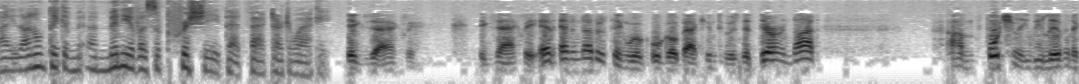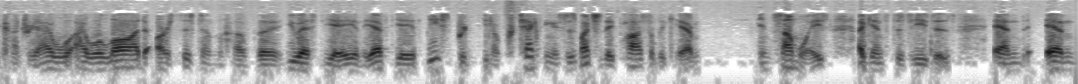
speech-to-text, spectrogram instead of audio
I, I don't think uh, many of us appreciate that fact, Dr. Wacky. Exactly, exactly. And, and another thing we'll, we'll go back into is that there are not. Um, fortunately, we live in a country. I will, I will laud our system of the USDA and the FDA, at least, you know, protecting us as much as they possibly can, in some ways, against diseases. And and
